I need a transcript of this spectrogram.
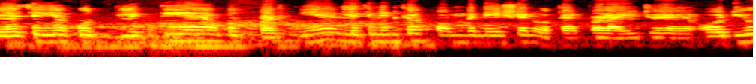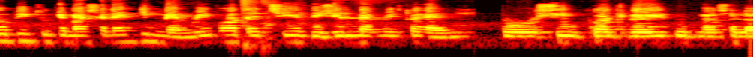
ویسے یہ خود لکھتی ہیں، خود پڑھتی ہیں، لیکن ان کا کمبینیشن ہوتا ہے پڑھائی جو ہے۔ آڈیو بھی، کیونکہ ماشاء اللہ ان کی میموری بہت اچھی ہے ویژل میموری تو ہے نہیں۔ تو شی گاٹ ویری گڈ ماشاء اللہ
